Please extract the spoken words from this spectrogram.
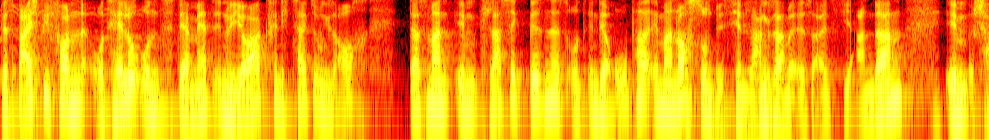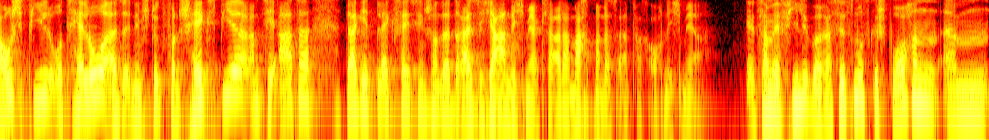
Das Beispiel von Othello und der Matt in New York, finde ich, zeigt übrigens auch, dass man im Klassik-Business und in der Oper immer noch so ein bisschen langsamer ist als die anderen. Im Schauspiel Othello, also in dem Stück von Shakespeare am Theater, da geht Blackfacing schon seit 30 Jahren nicht mehr klar. Da macht man das einfach auch nicht mehr. Jetzt haben wir viel über Rassismus gesprochen, ähm,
